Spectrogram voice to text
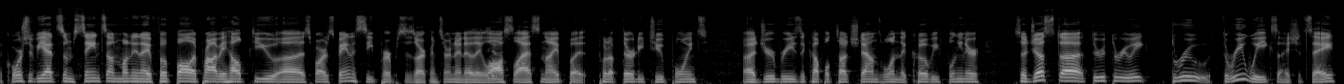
Of course, if you had some Saints on Monday Night Football, it probably helped you uh, as far as fantasy purposes are concerned. I know they yeah. lost last night, but put up 32 points. Uh, Drew Brees a couple touchdowns, one to Coby Fleener. So just uh, through three week through three weeks, I should say,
